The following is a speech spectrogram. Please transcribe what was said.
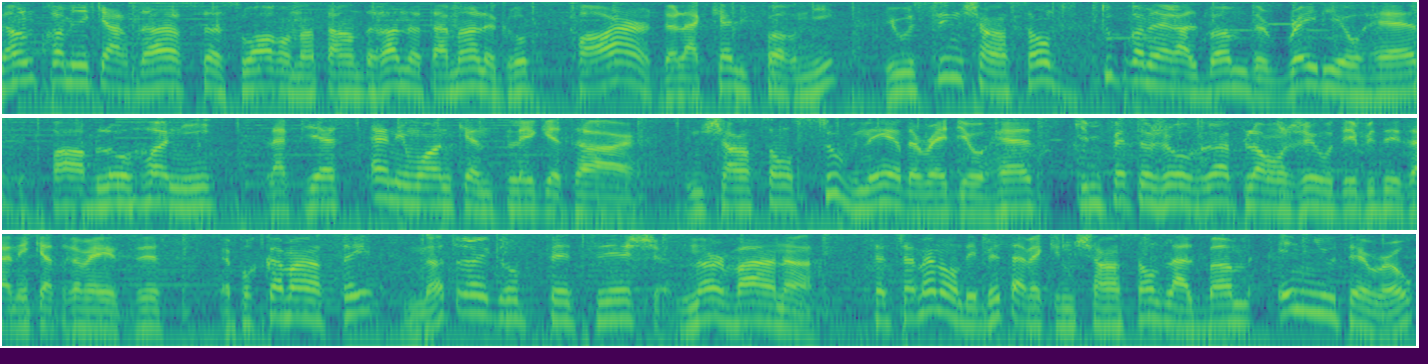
Dans le premier quart d'heure ce soir, on entendra notamment le groupe Fire de la Californie et aussi une chanson du tout premier album de Radiohead, Pablo Honey, la pièce Anyone Can Play Guitar. Une chanson souvenir de Radiohead qui me fait toujours replonger au début des années 90. Et pour commencer, notre groupe fétiche, Nirvana. Cette semaine, on débute avec une chanson de l'album In Utero,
